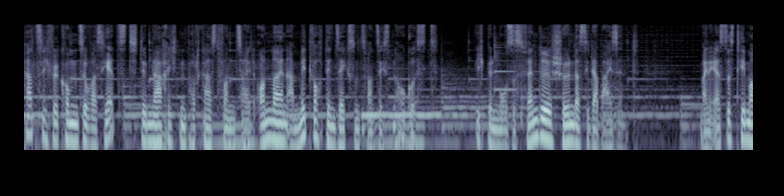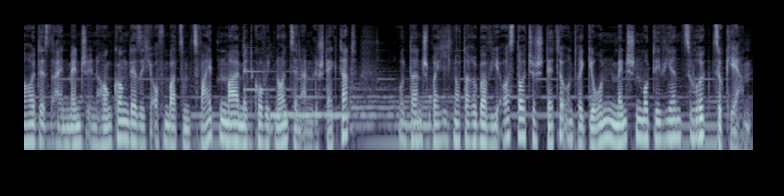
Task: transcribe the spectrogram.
Herzlich willkommen zu Was jetzt, dem Nachrichtenpodcast von Zeit Online am Mittwoch, den 26. August. Ich bin Moses Fendel, schön, dass Sie dabei sind. Mein erstes Thema heute ist ein Mensch in Hongkong, der sich offenbar zum zweiten Mal mit Covid-19 angesteckt hat. Und dann spreche ich noch darüber, wie ostdeutsche Städte und Regionen Menschen motivieren, zurückzukehren.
